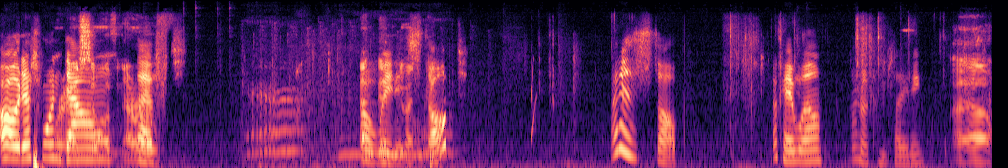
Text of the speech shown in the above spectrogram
Oh, there's one Alright, I down have an arrow. left. Oh wait, it stopped? Why did it stop? Okay, well, I'm not complaining. Uh,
